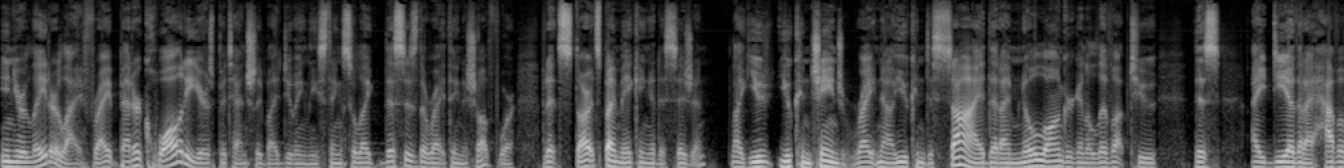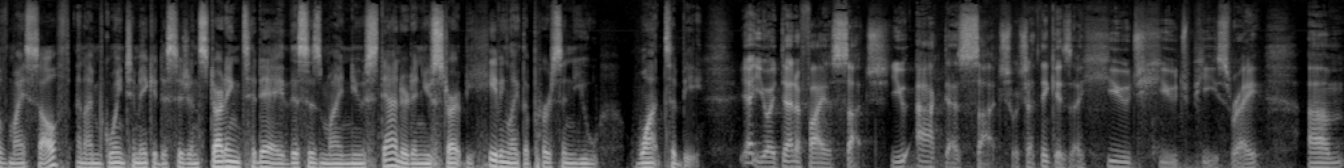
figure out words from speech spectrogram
in your later life, right? Better quality years potentially by doing these things. So like this is the right thing to show up for. But it starts by making a decision. Like you you can change right now. You can decide that I'm no longer going to live up to this idea that I have of myself and I'm going to make a decision starting today. This is my new standard and you start behaving like the person you want to be. Yeah, you identify as such. You act as such, which I think is a huge, huge piece, right? Um,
